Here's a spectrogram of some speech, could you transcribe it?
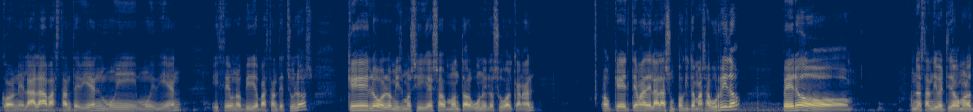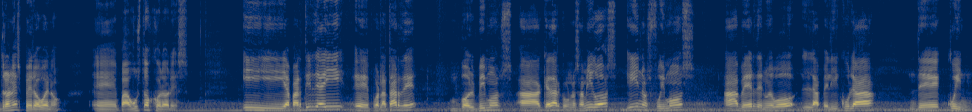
con el ala, bastante bien, muy, muy bien. Hice unos vídeos bastante chulos, que luego lo mismo si eso monto alguno y lo subo al canal. Aunque el tema del ala es un poquito más aburrido, pero no es tan divertido como los drones, pero bueno, eh, para gustos colores. Y a partir de ahí, eh, por la tarde, volvimos a quedar con unos amigos y nos fuimos a ver de nuevo la película de Queen,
